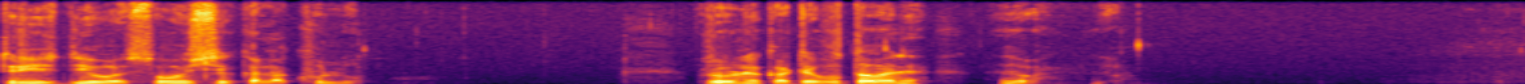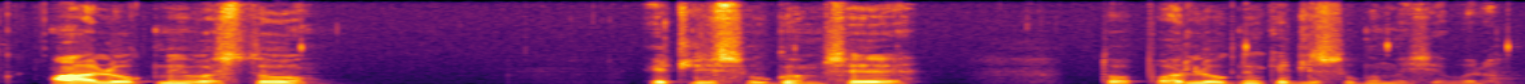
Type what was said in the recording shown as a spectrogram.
ત્રીસ દિવસ ચોવીસ કલાક ખુલ્લું. રોને કાંઠે ઉતાવે ને? જો. આ લોકની વસ્તુ એટલી સુગમ છે. તો પરલોકની કેટલી સુગમ છે બોલો.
